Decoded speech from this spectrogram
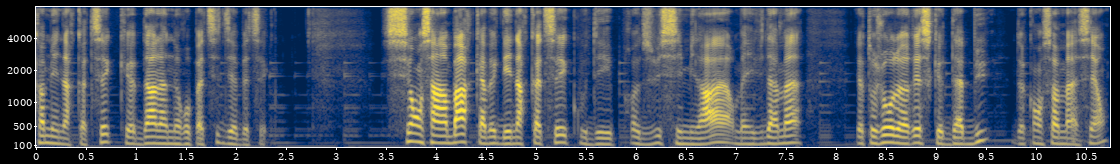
comme les narcotiques dans la neuropathie diabétique. Si on s'embarque avec des narcotiques ou des produits similaires, bien évidemment, il y a toujours le risque d'abus de consommation.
